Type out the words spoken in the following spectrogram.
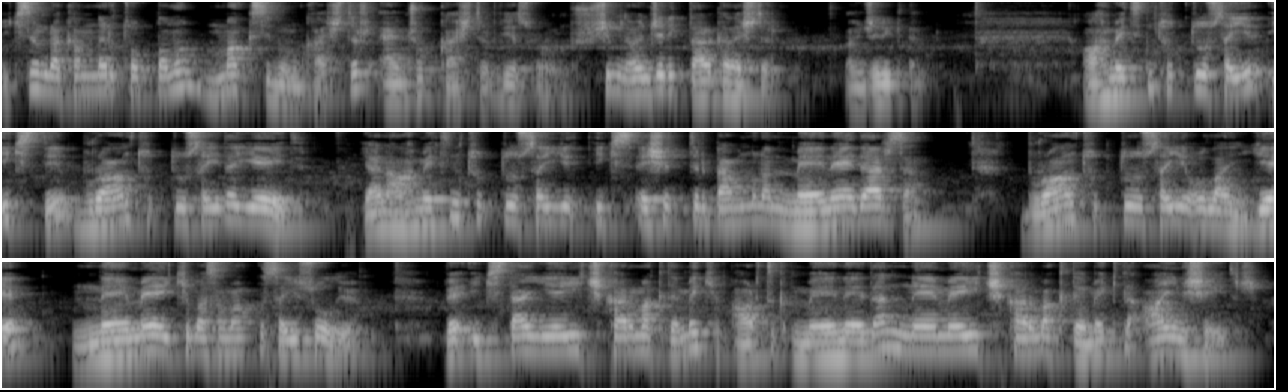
x'in rakamları toplamı maksimum kaçtır, en çok kaçtır diye sorulmuş. Şimdi öncelikle arkadaşlar, öncelikle Ahmet'in tuttuğu sayı x'ti, Burak'ın tuttuğu sayı da y'ydi. Yani Ahmet'in tuttuğu sayı x eşittir ben buna mn dersem Burak'ın tuttuğu sayı olan y nm iki basamaklı sayısı oluyor. Ve x'ten y'yi çıkarmak demek artık mn'den nm'yi çıkarmak demekle aynı şeydir.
